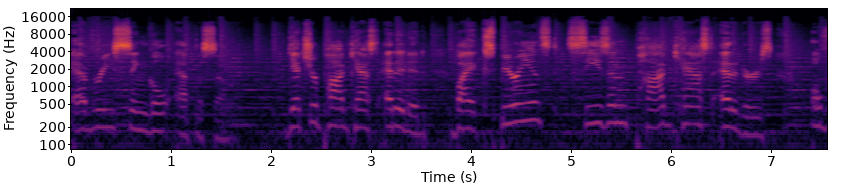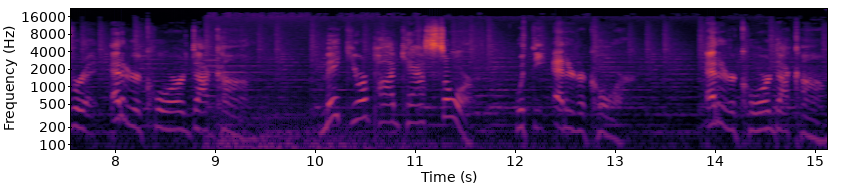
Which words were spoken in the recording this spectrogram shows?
every single episode. Get your podcast edited by experienced, seasoned podcast editors over at EditorCore.com. Make your podcast soar with the Editor Core. EditorCore.com.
